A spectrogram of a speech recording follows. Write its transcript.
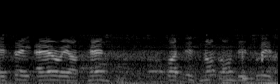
they say area 10, but it's not on this list.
